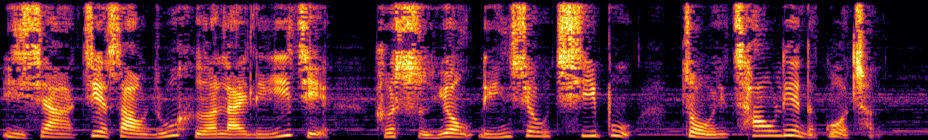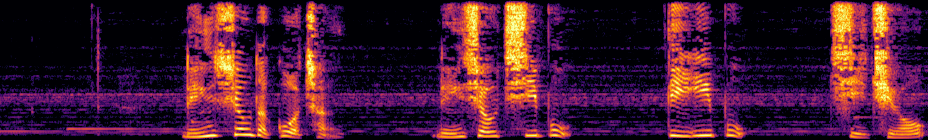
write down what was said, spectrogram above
以下介绍如何来理解和使用灵修七步作为操练的过程。灵修的过程，灵修七步。第一步，祈求，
